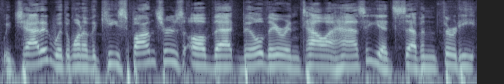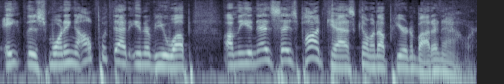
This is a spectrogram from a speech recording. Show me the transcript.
We chatted with one of the key sponsors of that bill there in Tallahassee at 7:38 this morning. I'll put that interview up on the Anez Says podcast coming up here in about an hour.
